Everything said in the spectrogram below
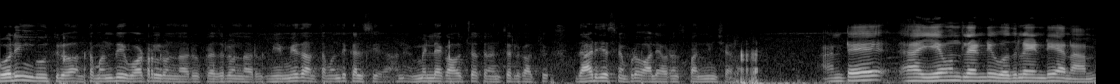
పోలింగ్ బూత్లో అంతమంది ఓటర్లు ఉన్నారు ప్రజలు ఉన్నారు. మీ మీద అంతమంది కలిసి ఎమ్మెల్యే కావచ్చు అతని అనుచరులు కావచ్చు దాడి చేసినప్పుడు వాళ్ళు ఎవరైనా స్పందించారా? అంటే "ఆ, ఏముందిలేండి వదిలేయండి అని అన్-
